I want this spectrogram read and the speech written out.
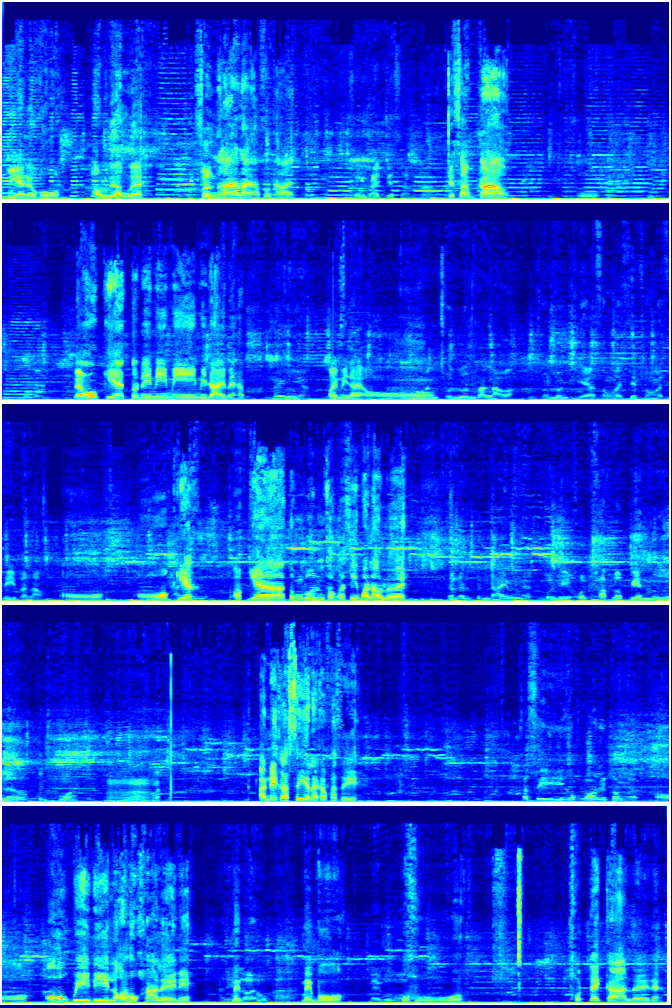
เกียร์เนี่ยโห เอาเรื่องเลย เฟืองท้ายเท่าไหร่ครับเฟืองท้ายเครื่องท้าย739เจ็ดสามเก้าโอ้แล้วเกียร์ตัวนี้มีมีมีไดร์ไหมครับไม่มีอะไว้มีไดร์อ๋อมันชนรุ่นบ้านเราอะชนรุ่นเกียร์210 204บ้านเราอ๋ออ๋อเกียร์อ๋อเกียร์ตรงรุ่น2กับ4บ้านเราเลยถ้าเกิดเป็นไดฟ์มันบางทีคนขับเราเปลี่ยนมือแล้วเป็นพ่วงอืมอันนี้ก็ซีอะไรครับพัซีถ้าสี่หกล้อโดยตรงครับอ๋ออ๋อ6 BD 165เลยนี่อันนี้ไม่ร้อยหกห้าไม่โบไม่โบโอ้โห ทดได้การเลยเนี่ย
